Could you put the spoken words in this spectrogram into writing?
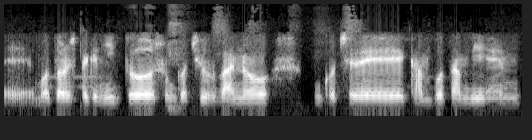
eh, motores pequeñitos, un coche urbano, un coche de campo también,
